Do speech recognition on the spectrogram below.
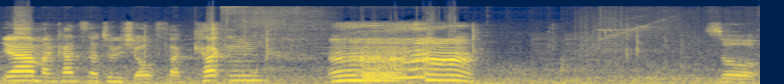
Ja, man kann es natürlich auch verkacken. So. So.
